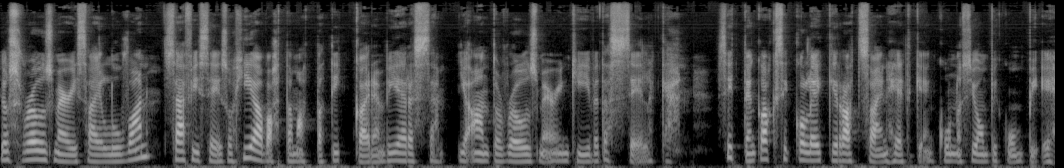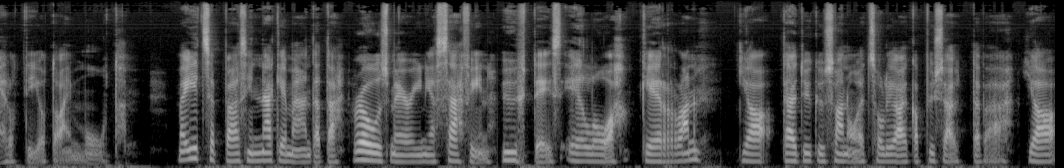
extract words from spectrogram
Jos Rosemary sai luvan, Safi seisoi hiavahtamatta tikkaiden vieressä ja antoi Rosemaryn kiivetä selkään. Sitten kaksikko leikki ratsain hetken, kunnes jompikumpi ehdotti jotain muuta. Mä itse pääsin näkemään tätä Rosemaryn ja Safin yhteiseloa kerran, ja täytyy kyllä sanoa, että se oli aika pysäyttävää. Ja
